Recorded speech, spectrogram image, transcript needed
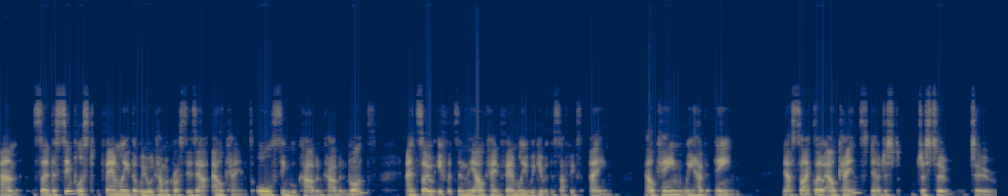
Um, so the simplest family that we would come across is our alkanes, all single carbon-carbon bonds. And so if it's in the alkane family, we give it the suffix "-ane". Alkene, we have "-ene". Now cycloalkanes, now just just to to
